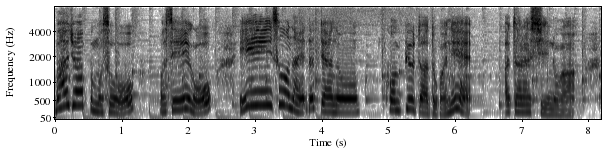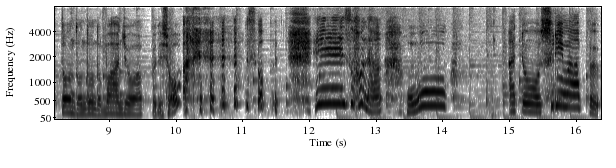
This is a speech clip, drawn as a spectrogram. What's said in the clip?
バージョンアップもそう？和製英語？えー、そうなんや。だってあのコンピューターとかね新しいのがどんどんどんどんバージョンアップでしょ？あれ。そう。えー、そうなん？おおあとスリムアップ。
